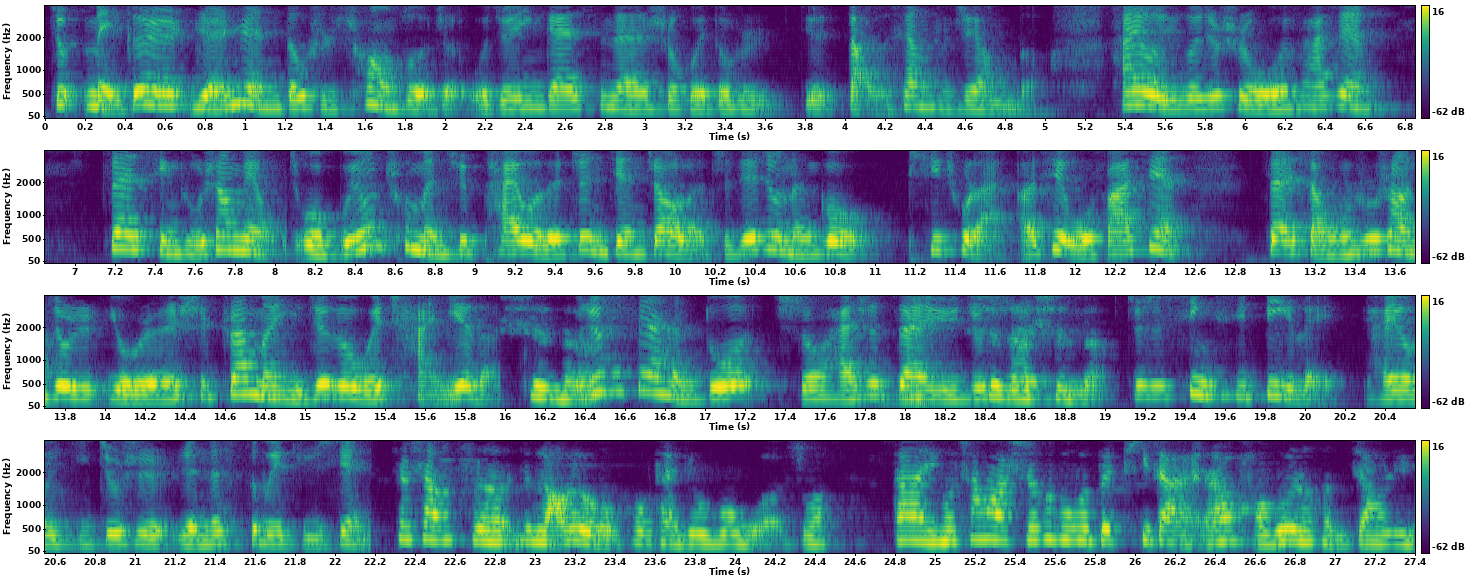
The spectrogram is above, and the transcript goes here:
就每个人人人都是创作者，我觉得应该现在的社会都是就导向是这样的。还有一个就是我会发现。在醒图上面，我不用出门去拍我的证件照了，直接就能够 P 出来。而且我发现，在小红书上，就是有人是专门以这个为产业的。是的，我觉得他现在很多时候还是在于，就是是的，是的，就是信息壁垒，还有就是人的思维局限。就上次就老有后台就问我说，当然以后插画师会不会被替代？然后好多人很焦虑，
